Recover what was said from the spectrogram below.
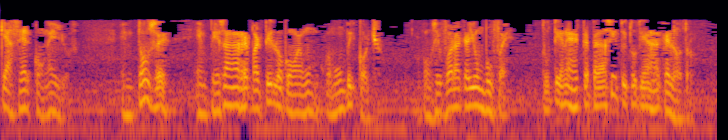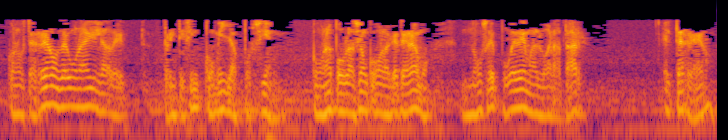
qué hacer con ellos. Entonces empiezan a repartirlo como un, como un bizcocho, como si fuera que hay un buffet. Tú tienes este pedacito y tú tienes aquel otro. Con los terrenos de una isla de 35 millas por 100, con una población como la que tenemos, no se puede malbaratar el terreno,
